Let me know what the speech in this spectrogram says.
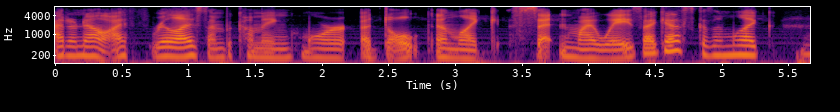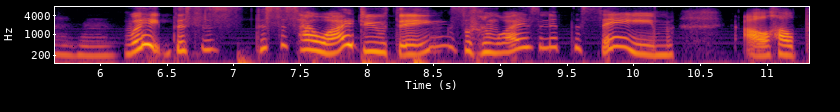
I don't know, I've realized I'm becoming more adult and like set in my ways, I guess, because I'm like, Mm-hmm. wait, this is this is how I do things. Why isn't it the same? I'll help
